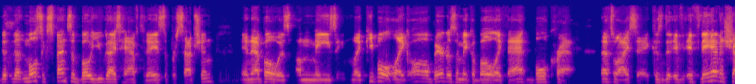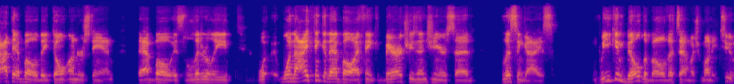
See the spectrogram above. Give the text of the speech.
the, the most expensive bow you guys have today is the perception and that bow is amazing. Like people like oh bear doesn't make a bow like that. Bull crap. That's what i say because if, if they haven't shot that bow they don't understand. That bow is literally when i think of that bow i think bear archery's engineer said listen guys we can build a bow that's that much money too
